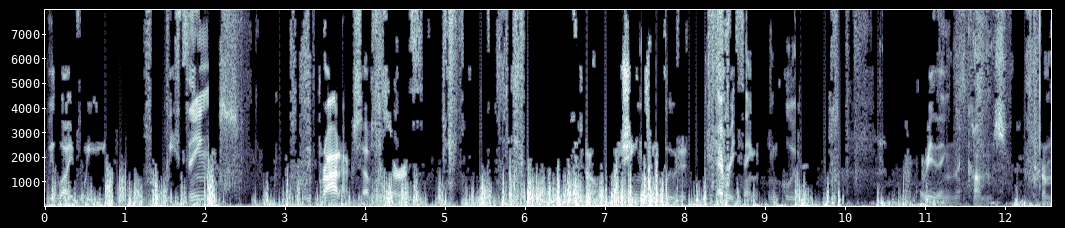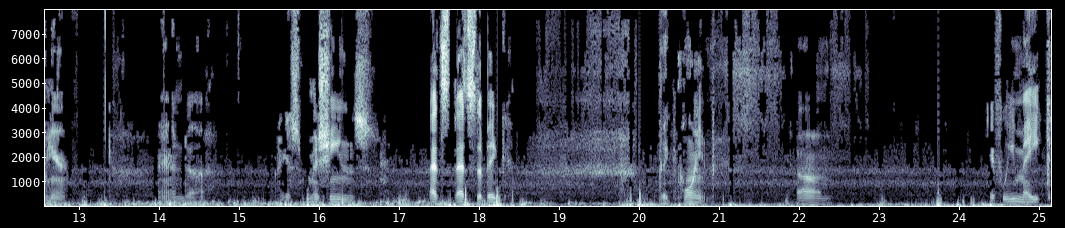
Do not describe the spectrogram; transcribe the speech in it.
We life. We we things. We products of this earth. So machines included. Everything included. Everything that comes from here. And uh, I guess machines that's that's the big big point. Um, if we make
